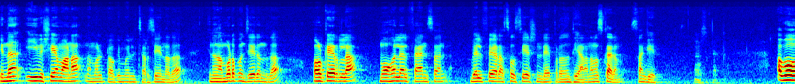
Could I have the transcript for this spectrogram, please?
ഇന്ന് ഈ വിഷയമാണ് നമ്മൾ ടോക്കിംഗ് പോയിന്റിൽ ചർച്ച ചെയ്യുന്നത്. ഇന്ന് നമ്മോടൊപ്പം ചേരുന്നത് all Kerala Mohanlal fans and welfare അസോസിയേഷന്റെ പ്രതിനിധിയാണ്. നമസ്കാരം സംഗീത്. നമസ്കാരം. അപ്പോൾ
